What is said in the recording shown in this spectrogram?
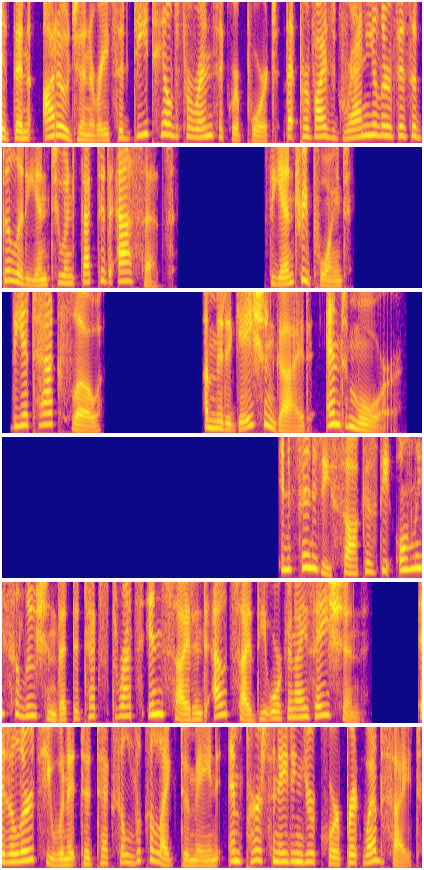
It then auto-generates a detailed forensic report that provides granular visibility into infected assets the entry point, the attack flow, a mitigation guide, and more. Infinity SOC is the only solution that detects threats inside and outside the organization. It alerts you when it detects a lookalike domain impersonating your corporate website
